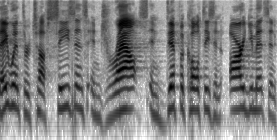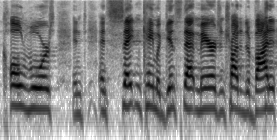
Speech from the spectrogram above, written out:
They went through tough seasons and droughts and difficulties and arguments and cold wars, and, and Satan came against that marriage and tried to divide it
